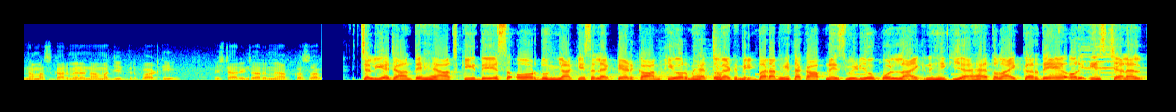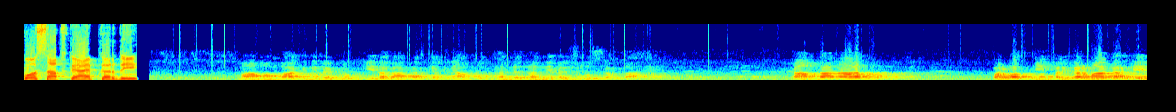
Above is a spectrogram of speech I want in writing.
नमस्कार मेरा नाम अजीत त्रिपाठी स्टार स्टार में आपका स्वागत। चलिए जानते हैं आज की देश और दुनिया की सिलेक्टेड काम की और महत्व मिनट में। पर अभी तक आपने इस वीडियो को लाइक नहीं किया है तो लाइक कर दे और इस चैनल को सब्सक्राइब कर दे। माँ मंदाकिनी में डुबकी लगा करके अपने आप को धन्य धन्य महसूस करता है। कामदानाथ पर्वत की परिक्रमा करके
